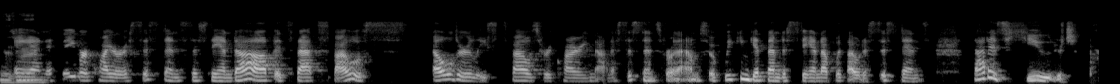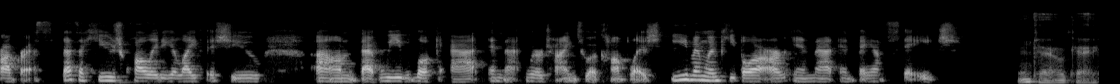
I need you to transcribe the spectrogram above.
Yes, and ma'am. if they require assistance to stand up it's that spouse elderly spouse requiring that assistance for them so if we can get them to stand up without assistance that is huge progress that's a huge quality of life issue um, that we look at and that we're trying to accomplish even when people are in that advanced stage Okay, okay.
